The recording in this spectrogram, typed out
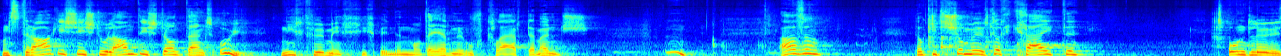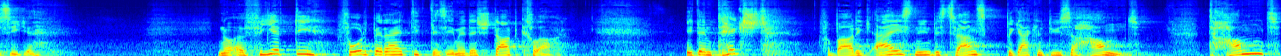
Und das Tragische ist, du landest da und denkst, ui, nicht für mich. Ich bin ein moderner, aufgeklärter Mensch. Hm. Also, da gibt es schon Möglichkeiten und Lösungen. Noch eine vierte Vorbereitung, da sind wir dann startklar. In dem Text, Verbarung 1, 9 bis 20, begegnet uns eine Hand. Die Hand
